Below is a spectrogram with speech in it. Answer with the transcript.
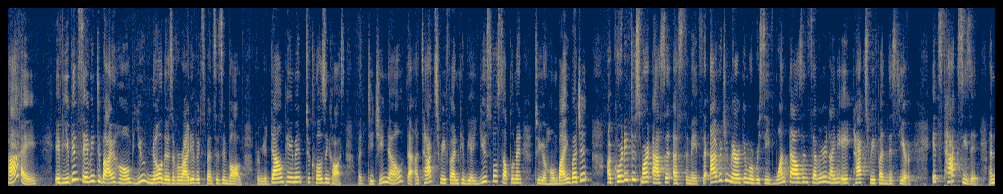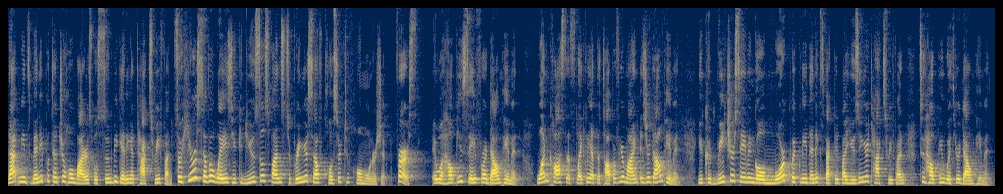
Hi! If you've been saving to buy a home, you know there's a variety of expenses involved, from your down payment to closing costs. But did you know that a tax refund can be a useful supplement to your home buying budget? According to SmartAsset Estimates, the average American will receive 1,798 tax refund this year. It's tax season, and that means many potential home buyers will soon be getting a tax refund. So here are several ways you could use those funds to bring yourself closer to home ownership. First, it will help you save for a down payment. One cost that's likely at the top of your mind is your down payment. You could reach your saving goal more quickly than expected by using your tax refund to help you with your down payment.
